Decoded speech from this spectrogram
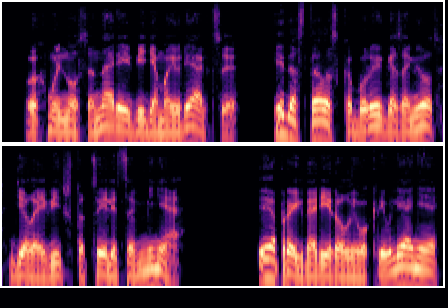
— ухмыльнулся Нари, видя мою реакцию, и достал из кобуры газомет, делая вид, что целится в меня. Я проигнорировал его кривляние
